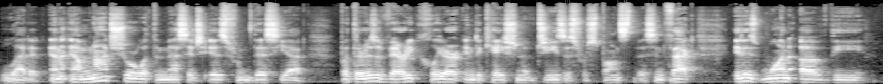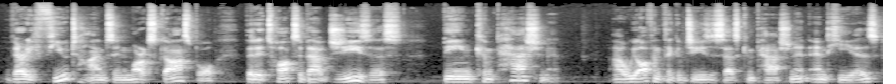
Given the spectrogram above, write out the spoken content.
let it. And I'm not sure what the message is from this yet, but there is a very clear indication of Jesus' response to this. In fact, it is one of the very few times in Mark's gospel that it talks about Jesus being compassionate. Uh, we often think of Jesus as compassionate, and he is,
